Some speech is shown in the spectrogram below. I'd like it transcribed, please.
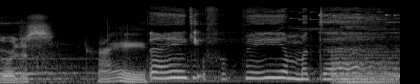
Gorgeous. Hi. Thank you for being my daddy.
